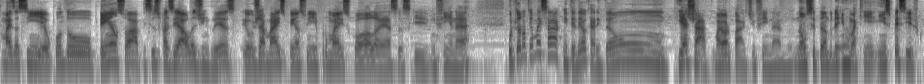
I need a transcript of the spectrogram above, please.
mas assim, eu quando penso, ah, preciso fazer aulas de inglês, eu jamais penso em ir para uma escola essas que, enfim, né? Porque eu não tenho mais saco, entendeu, cara? Então. E é chato, maior parte, enfim, né? Não citando nenhuma aqui em específico.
